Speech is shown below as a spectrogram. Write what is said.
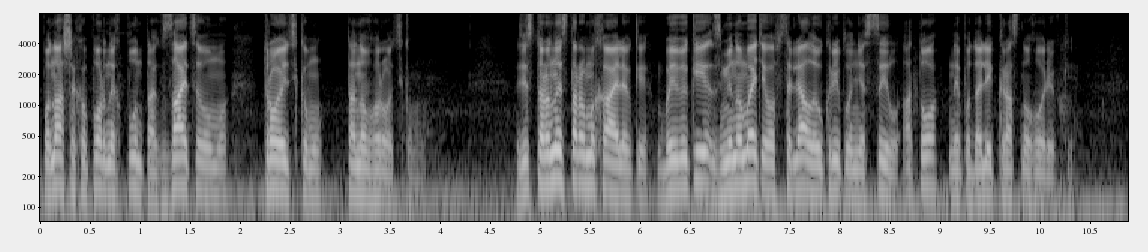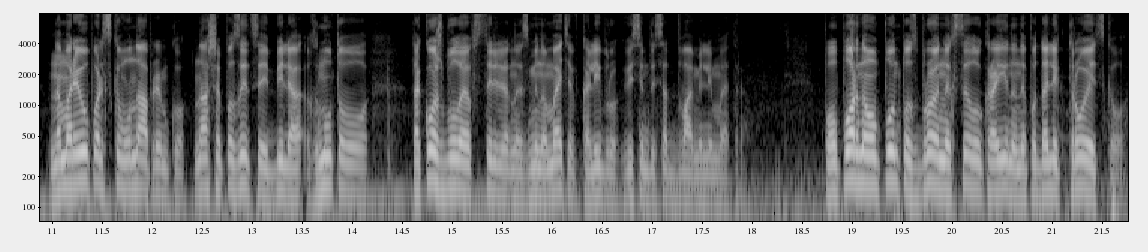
по наших опорних пунктах в Зайцевому, Троїцькому та Новгородському. Зі сторони Старомихайлівки бойовики з мінометів обстріляли укріплення сил АТО неподалік Красногорівки. На Маріупольському напрямку наші позиції біля Гнутового також були обстріляні з мінометів калібру 82 мм. По опорному пункту Збройних сил України неподалік Троїцького,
